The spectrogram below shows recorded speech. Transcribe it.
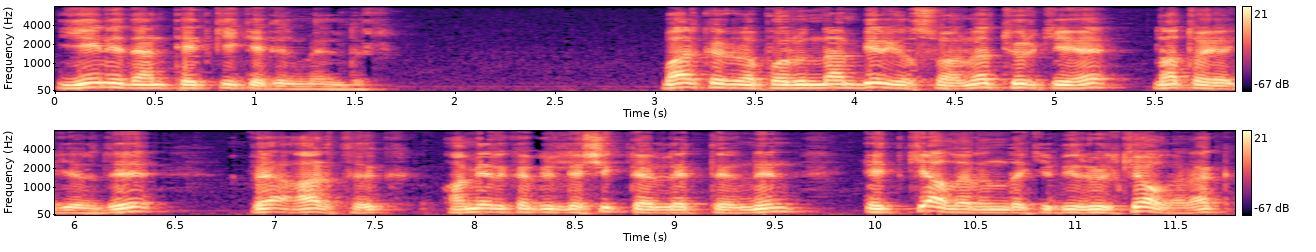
yeniden tetkik edilmelidir. Barker raporundan bir yıl sonra Türkiye NATO'ya girdi ve artık Amerika Birleşik Devletleri'nin etki alanındaki bir ülke olarak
